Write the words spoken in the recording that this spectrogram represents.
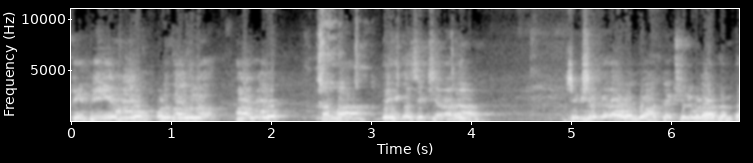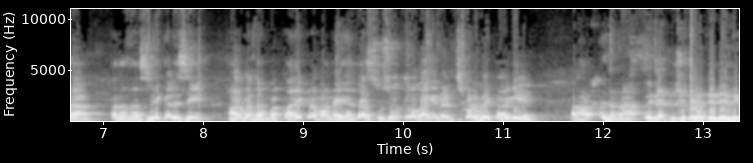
ಟಿಪಿಯು ಒಳಗಾಗಲು ಹಾಗೂ ನಮ್ಮ ದೈಹಿಕ ಶಿಕ್ಷಣದ ಶಿಕ್ಷಕರ ಒಂದು ಅಧ್ಯಕ್ಷರುಗಳಾದಂತ ಅದನ್ನ ಸ್ವೀಕರಿಸಿ ಹಾಗೂ ನಮ್ಮ ಕಾರ್ಯಕ್ರಮನ ಎಲ್ಲ ಸುಸೂತ್ರವಾಗಿ ನಡೆಸಿಕೊಡ್ಬೇಕಾಗಿ ಇದನ್ನ ವಿನಂತಿಸಿಕೊಳ್ಳುತ್ತಿದ್ದೇವೆ.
